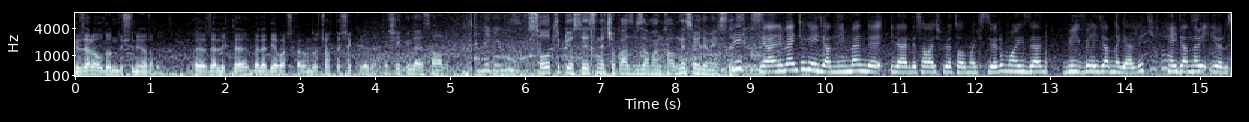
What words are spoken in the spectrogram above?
güzel olduğunu düşünüyorum. E, özellikle belediye başkanımıza çok teşekkür ederim. Teşekkürler, sağ olun. Solo Türk gösterisine çok az bir zaman kaldı. Ne söylemek istersiniz? Yani ben çok heyecanlıyım. Ben de ileride savaş pilotu olmak istiyorum. O yüzden büyük bir heyecanla geldik. Heyecanla bekliyoruz.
